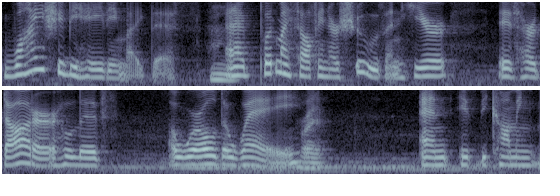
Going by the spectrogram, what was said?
why is she behaving like this? Hmm. And I put myself in her shoes, and here is her daughter who lives a world away right. and is becoming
